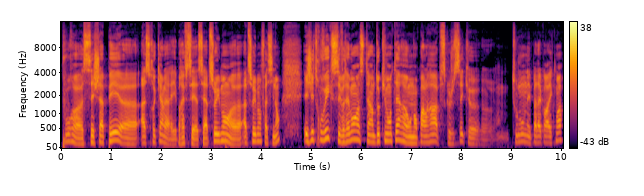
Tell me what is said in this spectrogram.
pour euh, s'échapper euh, à ce requin-là. Et bref, c'est absolument euh, absolument fascinant. Et j'ai trouvé que c'est vraiment c'était un documentaire. On en parlera parce que je sais que euh, tout le monde n'est pas d'accord avec moi.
